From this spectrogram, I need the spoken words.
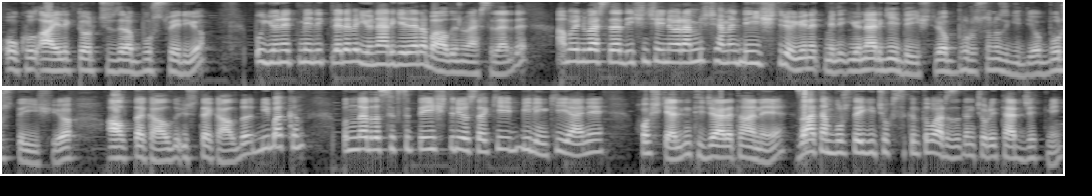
okul aylık 400 lira burs veriyor. Bu yönetmeliklere ve yönergelere bağlı üniversitelerde. Ama üniversitelerde işin şeyini öğrenmiş hemen değiştiriyor. Yönetmelik, yönergeyi değiştiriyor. Bursunuz gidiyor. Burs değişiyor. Altta kaldı, üstte kaldı. Bir bakın bunları da sık sık değiştiriyorsa ki bilin ki yani hoş geldin ticarethaneye. Zaten bursla ilgili çok sıkıntı varsa zaten hiç orayı tercih etmeyin.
